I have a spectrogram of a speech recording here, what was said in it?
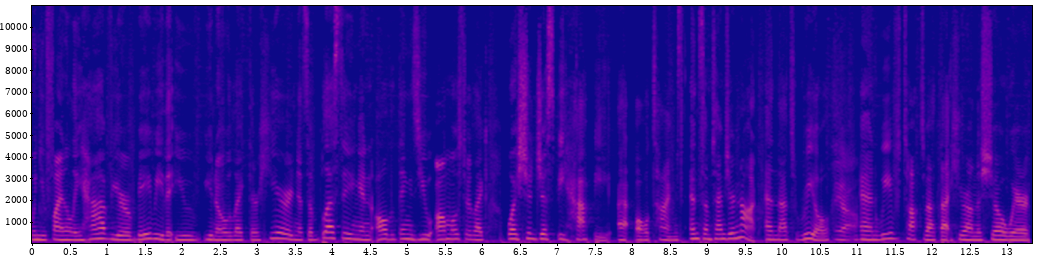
when you finally have your baby, that you you know like they're here and it's a blessing and all the things, you almost are like, well, I should just be happy at all times, and sometimes you're not, and that's real. Yeah. And we've talked about that here on the show where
